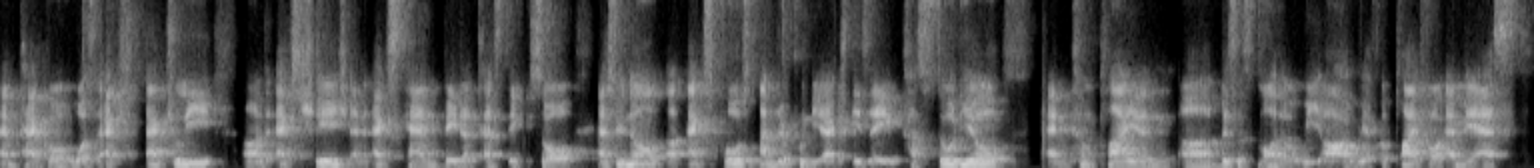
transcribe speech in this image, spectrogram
and Peko was act- actually uh, the exchange and XCAN beta testing. So as you know, uh, XPOS under Pundi X is a custodial and compliant uh, business model. We are we have applied for MAS,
